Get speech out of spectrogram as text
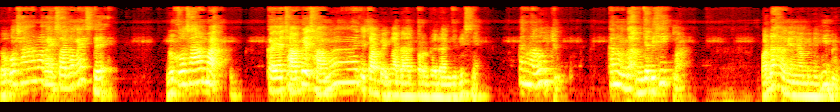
Lo kok sama kayak seragam SD lo kok sama? Kayak cabai sama aja. Cabai nggak ada perbedaan jenisnya. Kan nggak lucu. Kan nggak menjadi hikmah. Padahal yang namanya hidup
